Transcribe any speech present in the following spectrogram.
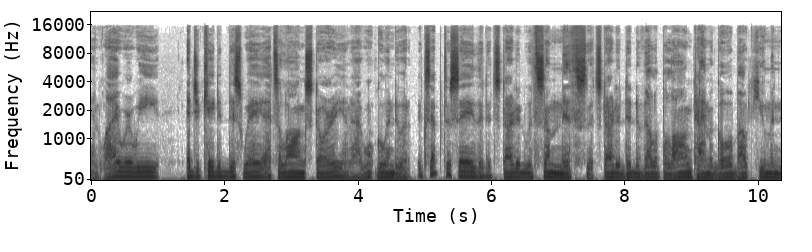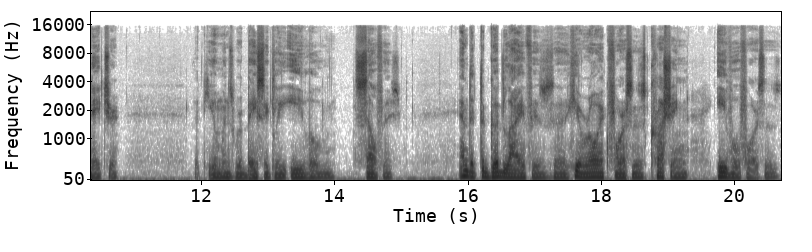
And why were we educated this way. That's a long story, and I won't go into it, except to say that it started with some myths that started to develop a long time ago about human nature. That humans were basically evil, selfish, and that the good life is uh, heroic forces crushing evil forces.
